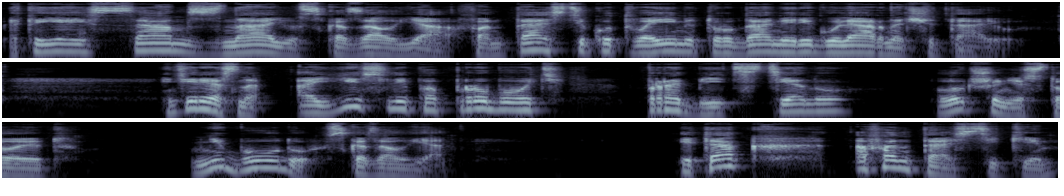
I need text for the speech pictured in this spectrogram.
Это я и сам знаю, сказал я. Фантастику твоими трудами регулярно читаю. Интересно, а если попробовать пробить стену? Лучше не стоит. Не буду, сказал я. Итак, о фантастике.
